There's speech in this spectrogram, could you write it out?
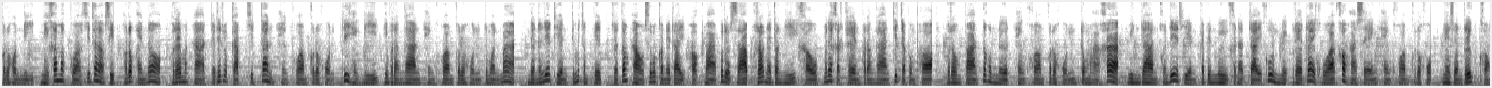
กระหนนี้ มีค่ามากกว่าคิดตันหลักสิทธิ์ของโลกภายนอก และมันอาจจะเทียบกับคิดตันแห่งความกระหนที่แห่งนี้มีพลังงานแห่งความกระหนจำนวนมากดังนั้นเย่เทียนจึงไม่จำเป็นจะต้องเอาทรัพยากรใดๆออกมาเพื่อดูดซับเพราะในตอนนี้เขาไม่ได้ขาดแคลนพลังงานที่จะบ่มเพาะรมปานต้นกำเนิดแห่งความกระหนตรงมหาค่าวิญญาณของเย่เทียนกลายเป็นมือขนาดใหญ่คู่หนึ่งและได้คว้าเข้าหาแสงแห่งความกระหนในส่วนลึกของ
